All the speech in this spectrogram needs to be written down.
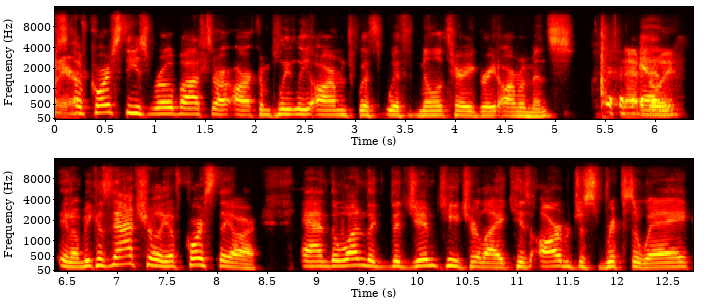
course, here. of course, these robots are are completely armed with with military grade armaments. Naturally. and you know because naturally of course they are and the one the, the gym teacher like his arm just rips away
